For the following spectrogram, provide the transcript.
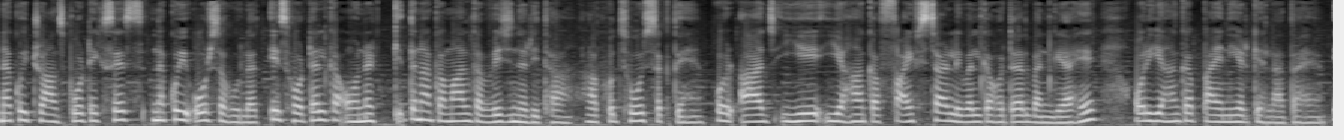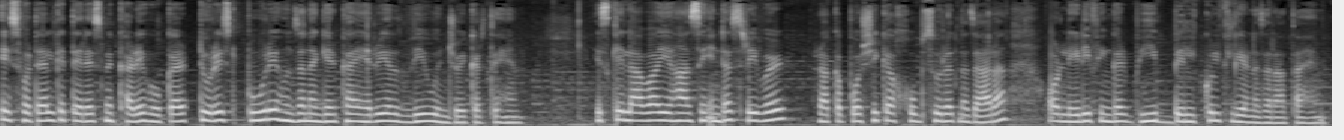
ना कोई ट्रांसपोर्ट एक्सेस ना कोई और सहूलत। इस होटल का ओनर कितना कमाल का विजनरी था, आप खुद सोच सकते हैं। और आज ये यहाँ का फाइव स्टार लेवल का होटल बन गया है और यहाँ का पायनियर कहलाता है। इस होटल के टेरेस में खड़े होकर टूरिस्ट पूरे हुंजनगर का एरियल व्यू एंजॉय करते हैं। इसके अलावा यहाँ से इंडस रिवर राकापोशी का खूबसूरत नज़ारा और लेडी फिंगर भी बिल्कुल क्लियर नज़र आता है।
